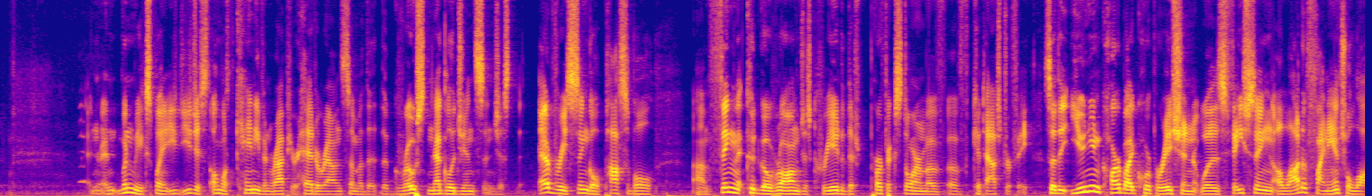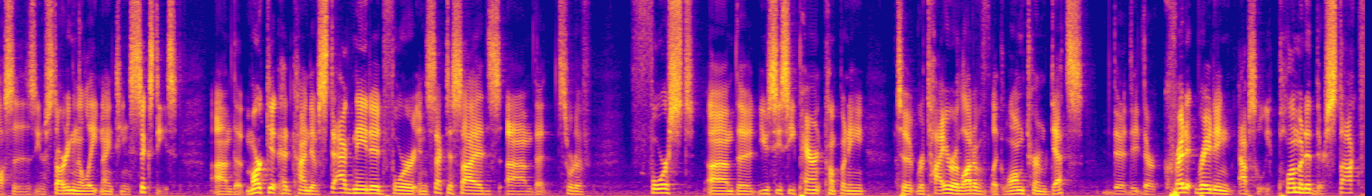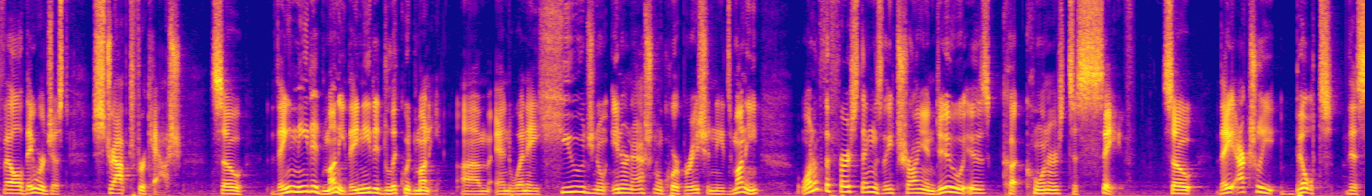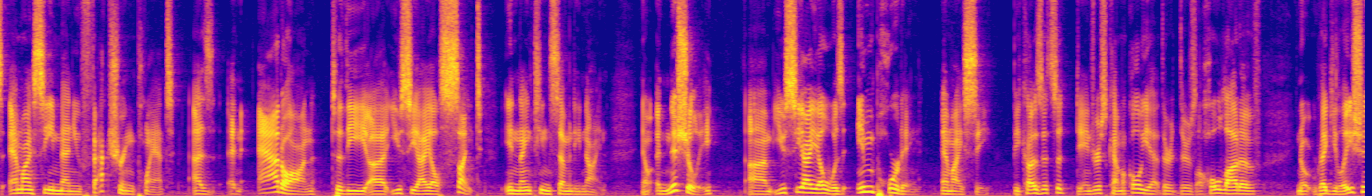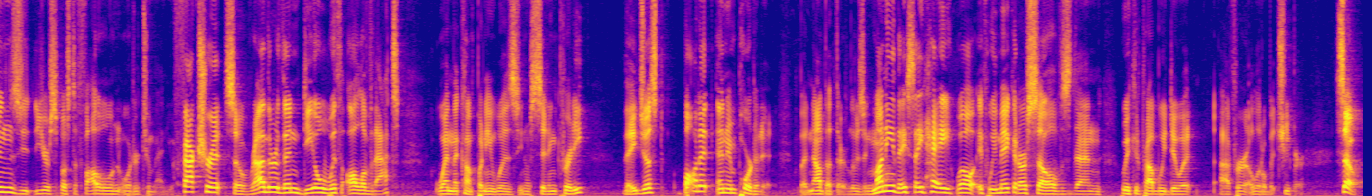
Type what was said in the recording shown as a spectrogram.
And, and when we explain it, you, you, just almost can't even wrap your head around some of the, the gross negligence and just every single possible um, thing that could go wrong just created this perfect storm of, of catastrophe. So the Union Carbide Corporation was facing a lot of financial losses, you know, starting in the late 1960s. Um, the market had kind of stagnated for insecticides um, that sort of forced um, the UCC parent company to retire a lot of like long-term debts. Their, their credit rating absolutely plummeted. Their stock fell. They were just strapped for cash. So they needed money. They needed liquid money. Um, and when a huge, you know, international corporation needs money, one of the first things they try and do is cut corners to save. So they actually built this MIC manufacturing plant as an add-on to the uh, UCIL site in 1979. Now, initially, um, UCIL was importing MIC because it's a dangerous chemical. Yeah, there, there's a whole lot of you know regulations you're supposed to follow in order to manufacture it. So rather than deal with all of that when the company was you know sitting pretty, they just bought it and imported it. But now that they're losing money, they say, hey, well, if we make it ourselves, then we could probably do it uh, for a little bit cheaper. So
